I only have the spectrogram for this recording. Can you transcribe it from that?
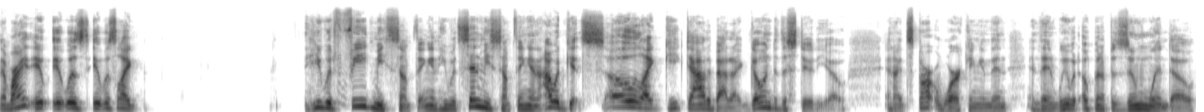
right? It, it was, it was like, he would feed me something and he would send me something and I would get so like geeked out about it. I'd go into the studio and I'd start working and then and then we would open up a Zoom window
